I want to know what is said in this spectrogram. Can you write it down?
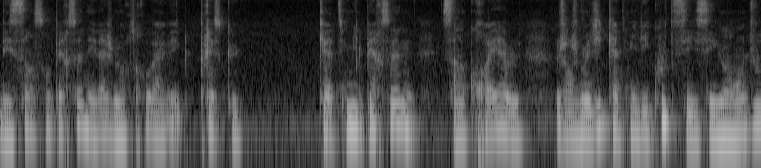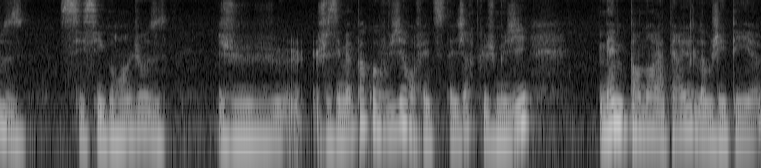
des 500 personnes, et là je me retrouve avec presque 4000 personnes. C'est incroyable. Genre, je me dis 4000 écoutes, c'est grandiose. C'est grandiose. Je, je sais même pas quoi vous dire en fait. C'est-à-dire que je me dis, même pendant la période là où j'étais euh,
